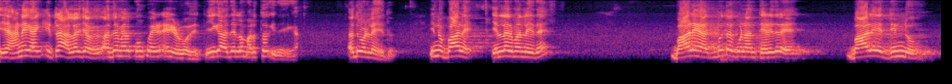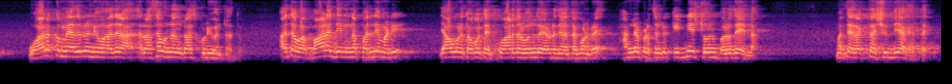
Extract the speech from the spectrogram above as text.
ಈ ಹಣೆಗೆ ಹಾಕಿ ಇಟ್ಟರೆ ಅಲರ್ಜಿ ಆಗೋದು. ಅದ್ರ ಮೇಲೆ ಕುಂಕುಮ ಇಡ್- ಇಡ್ಬೋದಿತ್ತು. ಈಗ ಅದೆಲ್ಲ ಮರೆತೋಗಿದೆ ಈಗ. ಅದು ಒಳ್ಳೆಯದು. ಇನ್ನು ಬಾಳೆ, ಎಲ್ಲರ ಮನೇಲಿ ಇದೆ? ಬಾಳೆ ಅದ್ಭುತ ಗುಣ ಅಂತ ಹೇಳಿದರೆ ಬಾಳೆ ದಿಂಡು ವಾರಕ್ಕೊಮ್ಮೆ ಆದರೂ ನೀವು ಅದರ ರಸ ಒಂದೊಂದು ಗ್ಲಾಸ್ ಕುಡಿಯುವಂಥದ್ದು. ಅಥವಾ ಬಾಳೆ ದಿನ ಪಲ್ಯ ಮಾಡಿ ಯಾವಾಗಲೂ ತಗೋತೈತೆ ವಾರದಲ್ಲಿ ಒಂದು, ಎರಡು ದಿನ ತಗೊಂಡ್ರೆ ಹಂಡ್ರೆಡ್ ಪರ್ಸೆಂಟು ಕಿಡ್ನಿ ಸ್ಟೋನ್ ಬರೋದೇ ಇಲ್ಲ. ಮತ್ತು ರಕ್ತ ಶುದ್ಧಿ ಆಗುತ್ತೆ.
